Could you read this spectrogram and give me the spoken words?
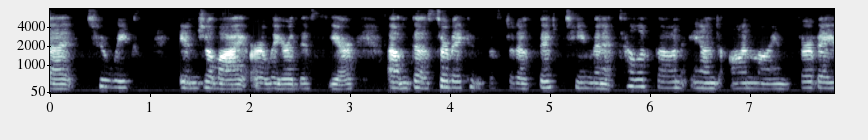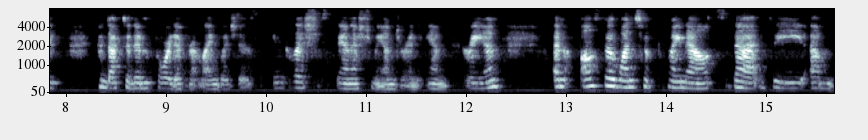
uh, two weeks in July earlier this year. Um, the survey consisted of 15 minute telephone and online surveys conducted in four different languages English, Spanish, Mandarin, and Korean. And also want to point out that the, um,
